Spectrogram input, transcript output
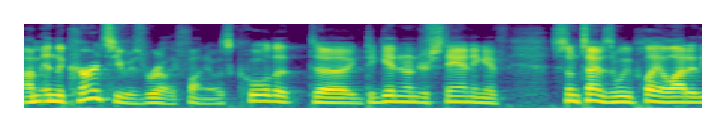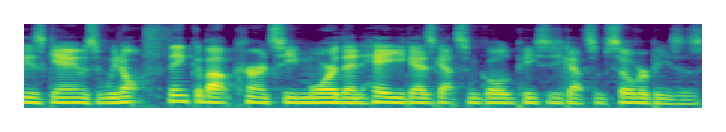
Um, and the currency was really fun. It was cool to, to, to get an understanding if sometimes we play a lot of these games and we don't think about currency more than, hey, you guys got some gold pieces, you got some silver pieces,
